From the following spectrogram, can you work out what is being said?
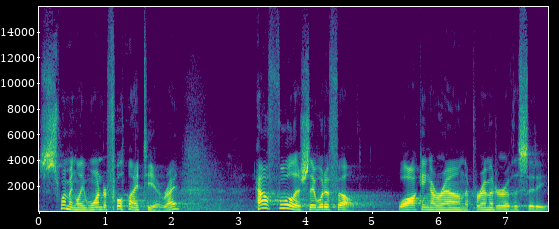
swimmingly wonderful idea, right? How foolish they would have felt walking around the perimeter of the city.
